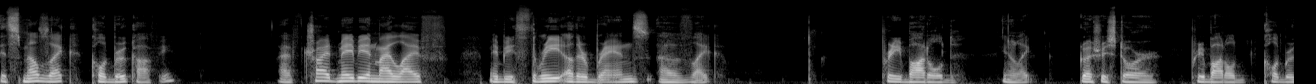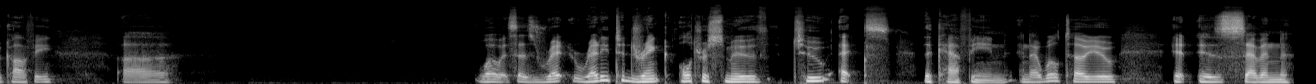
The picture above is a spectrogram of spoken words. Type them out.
It smells like cold brew coffee. I've tried maybe in my life, maybe three other brands of like pre bottled, you know, like grocery store pre bottled cold brew coffee. Uh, Whoa, it says re- ready to drink ultra smooth 2x the caffeine. And I will tell you, it is 7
